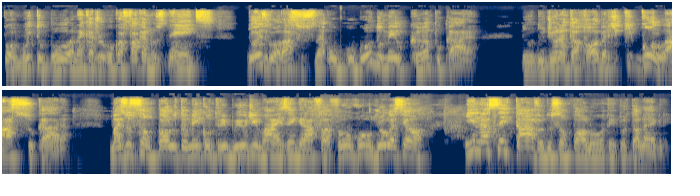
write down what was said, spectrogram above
pô, muito boa, né, cara? Jogou com a faca nos dentes. Dois golaços, né? O, o gol do meio-campo, cara, do, do Jonathan Robert, que golaço, cara. Mas o São Paulo também contribuiu demais, hein, Grafa? Foi um, foi um jogo assim, ó inaceitável do São Paulo ontem em Porto Alegre.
